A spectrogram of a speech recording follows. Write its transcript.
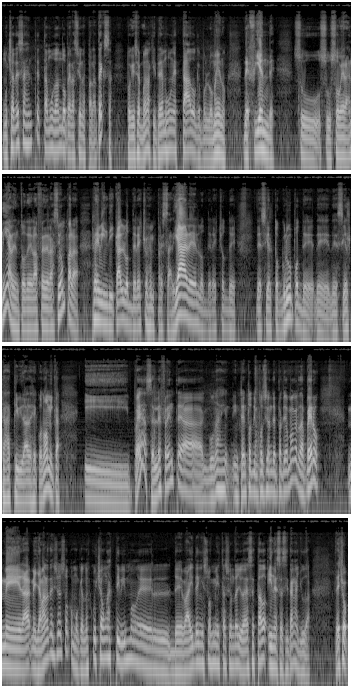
mucha de esa gente está mudando operaciones para Texas, porque dicen, bueno, aquí tenemos un estado que por lo menos defiende su, su soberanía dentro de la federación para reivindicar los derechos empresariales, los derechos de, de ciertos grupos, de, de- de ciertas actividades económicas y pues hacerle frente a algunos in- intentos de imposición del Partido Demócrata, pero me, da, me llama la atención eso, como que no escucha un activismo del, de Biden y su administración de ayudar a ese estado y necesitan ayuda. De hecho,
